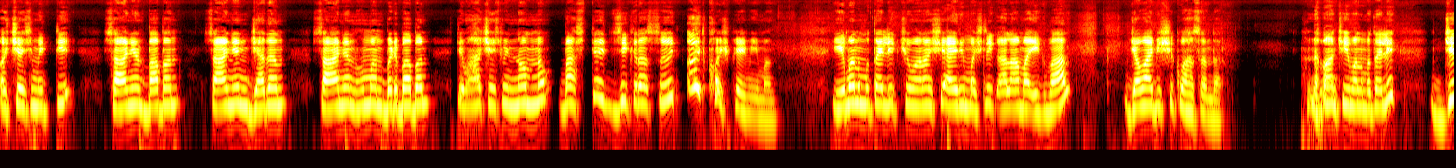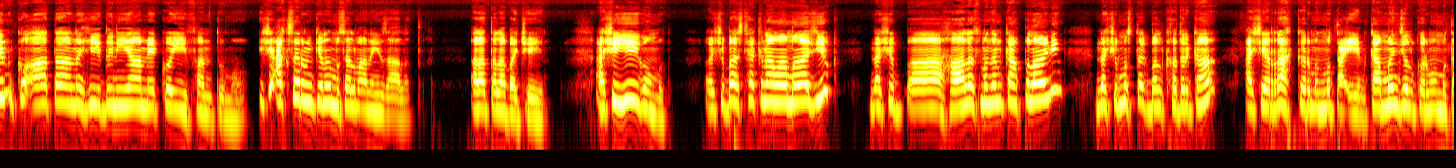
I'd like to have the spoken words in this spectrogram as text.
أسۍ چھِ تہِ سانٮ۪ن ببن سانٮ۪ن جدن سانٮ۪ن ہُمن بٔڑِ ببن تِم حظ چھِ ٲسمٕتۍ نۄم نۄم بس تٔتھۍ ذِکرس سۭتۍ أتھۍ خۄش فہمی منٛز یِمن متعلق چھُ ونان شاعرِ مشلق علامہ اقبال جوابِ شکوہس انٛدر دپان چھِ متعلق، جن کو آتا نہیں دنیا میں کوئی فن تم ہو۔ یہ اکثر ونکیٚنس مُسلمانن ہٕنٛز حالت۔ اللہ تعالیٰ بچٲیِن۔ اَسہِ چھُ یی گوٚمُت۔ أسۍ چھِ بس تھٮ۪کناوان ماضیُک نہ حالس منٛز کانٛہہ پلاننگ نہ مستقبل خٲطرٕ کانٛہہ اَسہِ چھِ رکھ کٔرمٕژ مُتعین، کانٛہہ منزِل کوٚرمُت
